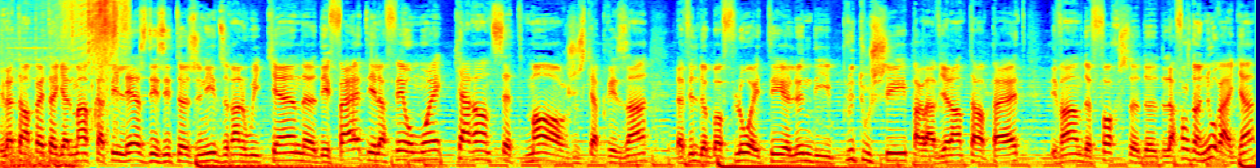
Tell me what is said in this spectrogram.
Et la tempête a également frappé l'est des États-Unis durant le week-end des fêtes elle a fait au moins 47 morts jusqu'à présent. La ville de Buffalo a été l'une des plus touchées par la violente tempête. Des vents de, force, de, de la force d'un ouragan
